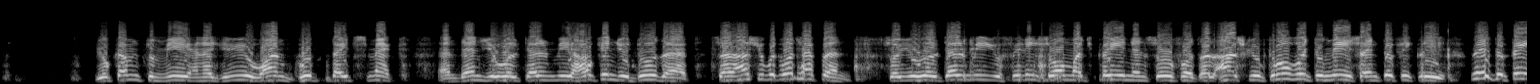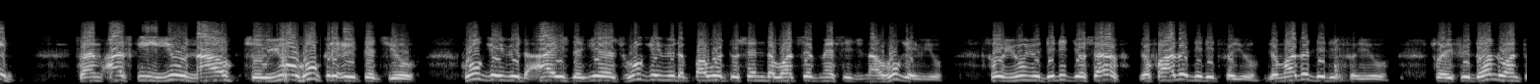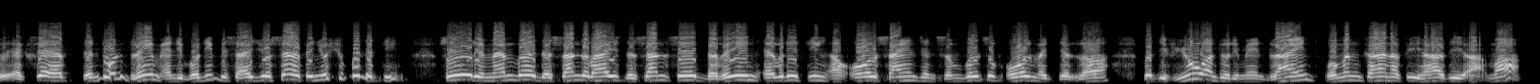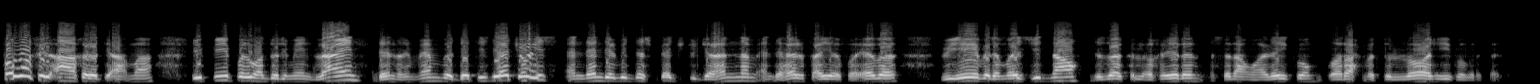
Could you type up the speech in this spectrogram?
You come to me and I give you one good tight smack, and then you will tell me, How can you do that? So I'll ask you, but what happened? So you will tell me you're feeling so much pain and so forth. I'll ask you, prove it to me scientifically. Where's the pain? So I'm asking you now, so you, who created you? Who gave you the eyes, the ears? Who gave you the power to send the WhatsApp message now? Who gave you? So you, you did it yourself. Your father did it for you. Your mother did it for you. So if you don't want to accept, then don't blame anybody besides yourself and your stupidity. So remember the sunrise, the sunset, the rain, everything are all signs and symbols of Almighty Allah. But if you want to remain blind, woman kana fi hadi a'ma, fil akhirati a'ma. If people want to remain blind, then remember that is their choice, and then they'll be dispatched to Jahannam and the hellfire forever. We have a masjid now. Jazakallah khairan. Assalamu alaikum wa rahmatullahi wa barakatuh.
